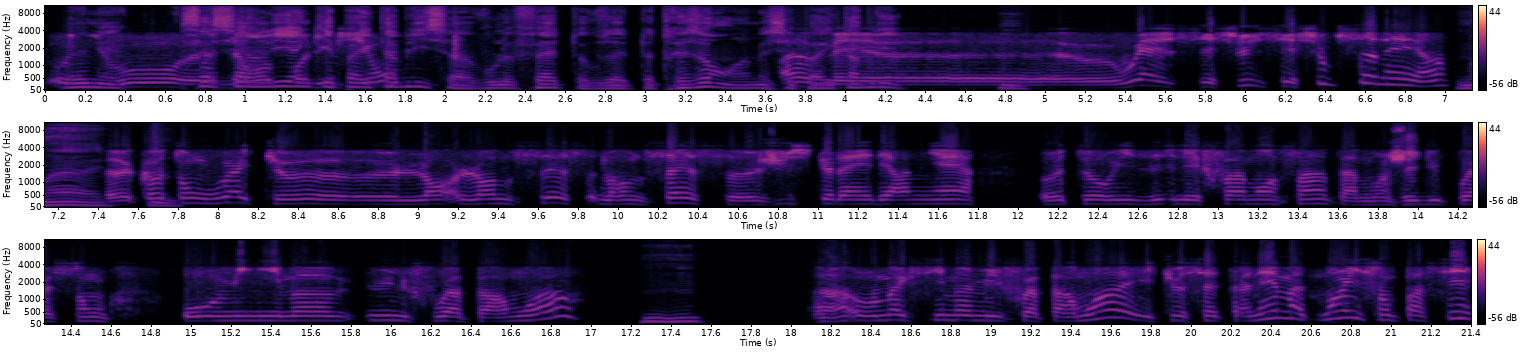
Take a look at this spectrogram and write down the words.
au Oui, niveau. ça, c'est un lien qui n'est pas établi, ça. Vous le faites, vous avez peut-être raison, hein, mais c'est Ah, pas mais, établi. euh, Ouais, c'est soupçonné. Hein. Ouais. Euh, quand Mm. on voit que l'An- l'ANSES, jusque l'année dernière, autorisait les femmes enceintes à manger du poisson au minimum une fois par mois, Mhm. hein, au maximum une fois par mois, et que cette année, maintenant, ils sont passés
